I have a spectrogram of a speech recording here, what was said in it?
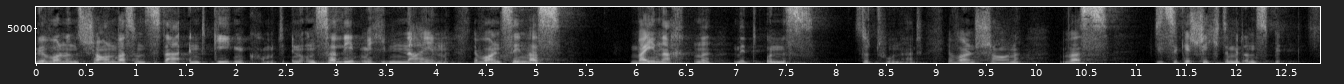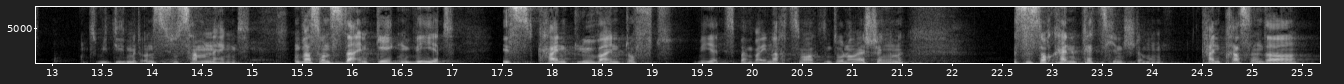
wir wollen uns schauen, was uns da entgegenkommt, in unser Leben hinein. Wir wollen sehen, was Weihnachten mit uns zu tun hat. Wir wollen schauen, was diese Geschichte mit uns, die mit uns zusammenhängt. Und was uns da entgegenweht, ist kein Glühweinduft, wie jetzt beim Weihnachtsmarkt in Donaueschingen. Es ist auch keine Plätzchenstimmung, kein prasselnder,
